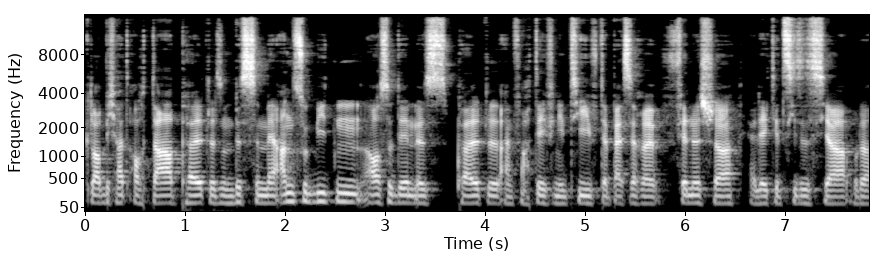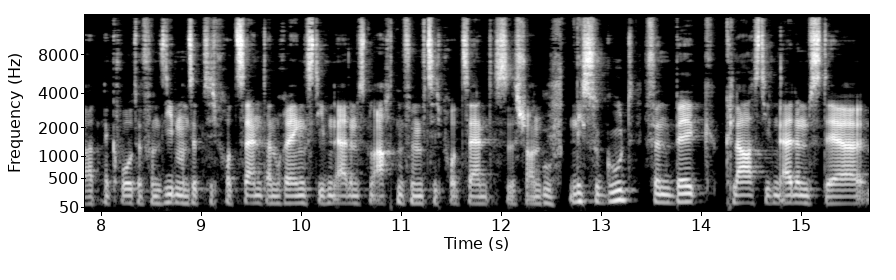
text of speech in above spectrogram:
glaube ich, hat auch da Pöltl so ein bisschen mehr anzubieten. Außerdem ist Pöltl einfach definitiv der bessere Finisher. Er legt jetzt dieses Jahr oder hat eine Quote von 77 Prozent am Ring. Steven Adams nur 58%. Prozent. Das ist schon Uff. nicht so gut für einen Big. Klar, Steven Adams, der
